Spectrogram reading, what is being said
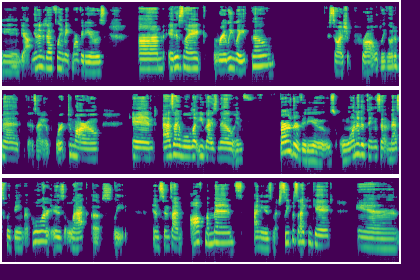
And yeah, I'm gonna definitely make more videos. Um, it is like really late though, so I should probably go to bed because I have work tomorrow. And as I will let you guys know in further videos, one of the things that mess with being bipolar is lack of sleep. And since I'm off my meds, I need as much sleep as I can get, and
